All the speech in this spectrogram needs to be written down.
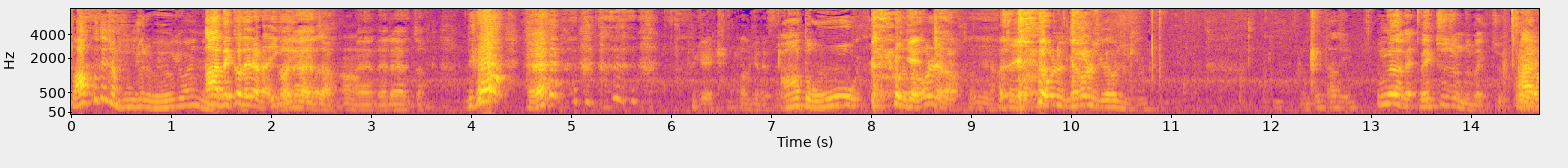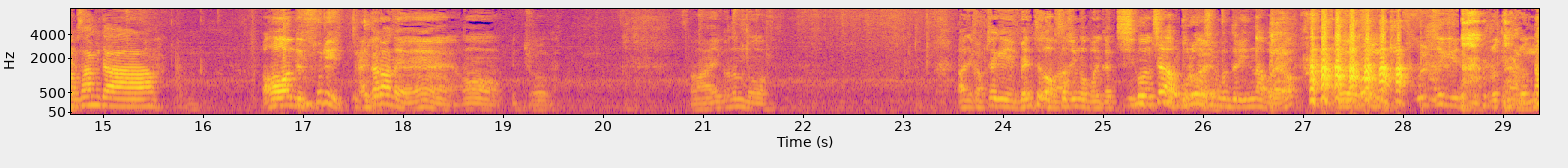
마코 대장 봉준이 왜 여기 와 있냐? 아, 내 거 내려라. 이거, 이거, 내려야죠. 어. 네, 내려야죠. 네? 예? 오케이, 오케이, 됐어. 아, 또 오. 이거 올려라. 내가 올려줄게, 내가 올려줄게, 내가 올려줄게. 따지. 형님아, 맥- 맥주 좀 줘, 맥주. 아, 감사합니다. 아, 근데 술이 달달하네. 어. 맥주. 아, 이거는 뭐. 아니, 갑자기 멘트가 없어진 거 보니까 진짜 부러우신 분들이 있나 봐요. 아, 좀 솔직히 좀 그렇긴 그렇네.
